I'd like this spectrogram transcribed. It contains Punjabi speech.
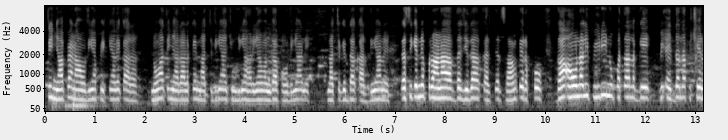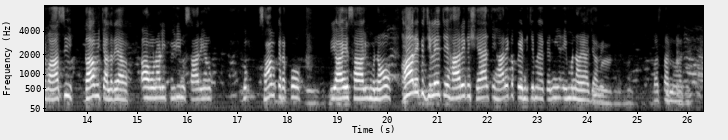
ਧੀਆਂ ਭੈਣਾਂ ਆਉਂਦੀਆਂ ਪੇਕਿਆਂ ਦੇ ਘਰ ਨੋਹਾਂ ਧੀਆਂ ਰਲ ਕੇ ਨੱਚਦੀਆਂ ਚੂੜੀਆਂ ਹਰੀਆਂ ਵੰਗਾਂ ਪਾਉਂਦੀਆਂ ਨੇ। ਨੱਚ ਗਿੱਧਾ ਕਰਦੀਆਂ ਨੇ ਤੇ ਅਸੀਂ ਕਹਿੰਦੇ ਪੁਰਾਣਾ ਆਪਦਾ ਜਿਹਦਾ ਕਲਚਰ ਸਾਂਭ ਕੇ ਰੱਖੋ ਗਾਂ ਆਉਣ ਵਾਲੀ ਪੀੜ੍ਹੀ ਨੂੰ ਪਤਾ ਲੱਗੇ ਵੀ ਇਦਾਂ ਦਾ ਪਿੱਛੇ ਰਿਵਾਜ ਸੀ ਗਾਂ ਵੀ ਚੱਲ ਰਿਹਾ। ਆਉਣ ਵਾਲੀ ਪੀੜ੍ਹੀ ਨੂੰ ਸਾਰਿਆਂ ਨੂੰ ਸਾਂਭ ਕੇ ਰੱਖੋ ਵੀ ਆਏ ਸਾਲ ਵੀ ਮਨਾਓ। ਹਰ ਇੱਕ ਜ਼ਿਲ੍ਹੇ 'ਚ ਹਰ ਇੱਕ ਸ਼ਹਿਰ 'ਚ ਹਰ ਇੱਕ ਪਿੰਡ 'ਚ ਮੈਂ ਕਹਿੰਦੀ ਹਾਂ ਇਹ ਮਨਾਇਆ ਜਾਵੇ। ਬਸ ਧੰਨਵਾਦ ਜੀ।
